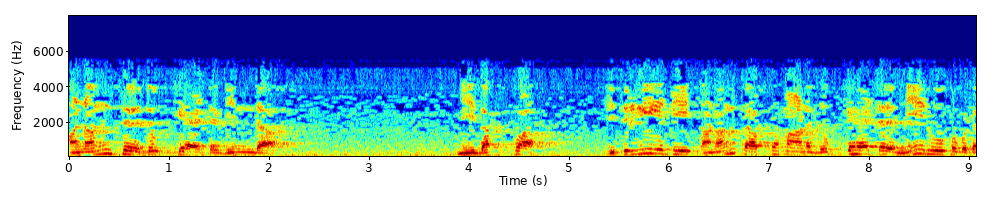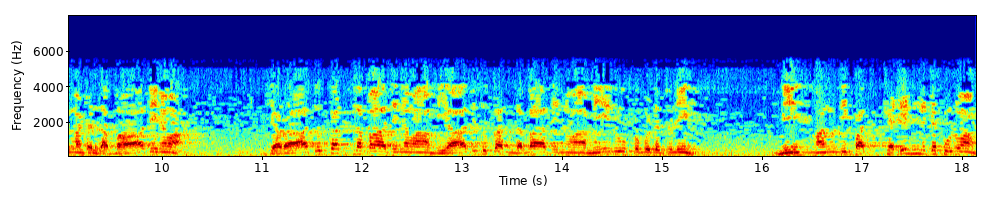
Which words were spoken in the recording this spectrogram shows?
අනන්ත දුක්ඛයට වින්දා. මේ දක්වා ඉදිරියේදී අනන්ත අප්‍රමාණ දුක්ඛයට මේ රූපබඩ මට ලබා දෙනවා. ජරා දුකත් ලබා දෙනවා, ව්‍යාධි දුකත් ලබා දෙනවා මේ රූප කොට තුලින්. මේ හන්දිපත් කැඩෙන්නට පුළුවන්.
